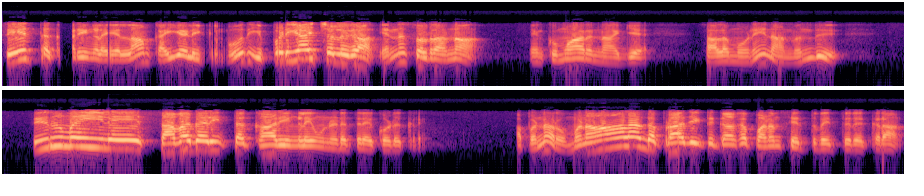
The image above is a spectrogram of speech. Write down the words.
சேர்த்த காரியங்களை எல்லாம் கையளிக்கும் போது இப்படியாய் சொல்லுகிறான். என்ன சொல்றான்னா என் குமாரன் ஆகிய சாலமோனே நான் வந்து சிறுமையிலே சவதரித்த காரியங்களை உன்னிடத்துல கொடுக்கிறேன். அப்படின்னா ரொம்ப நாளா அந்த ப்ராஜெக்டுக்காக பணம் சேர்த்து வைத்திருக்கிறான்.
